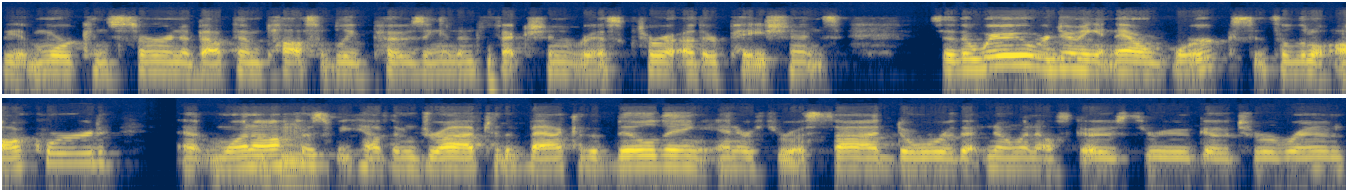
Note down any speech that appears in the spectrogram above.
we have more concern about them possibly posing an infection risk to our other patients. So the way we're doing it now works. It's a little awkward. At one mm-hmm. office, we have them drive to the back of the building, enter through a side door that no one else goes through, go to a room.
